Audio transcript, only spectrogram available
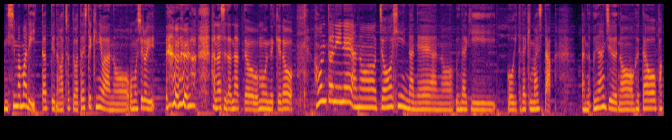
三島まで行ったっていうのがちょっと私的にはあの面白い 話だなって思うんだけど本当にねあの上品なねあのうなぎをいただきました。あのうな重の蓋をパッ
